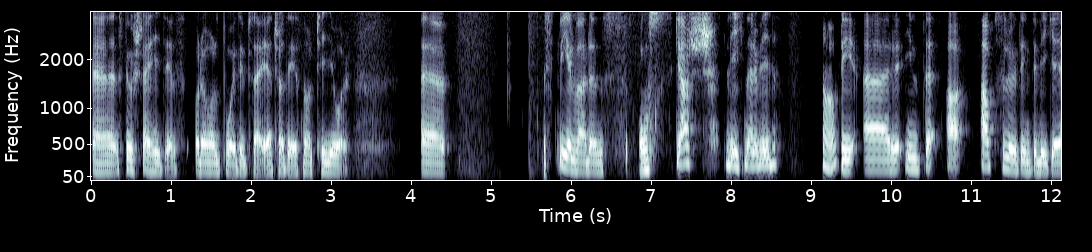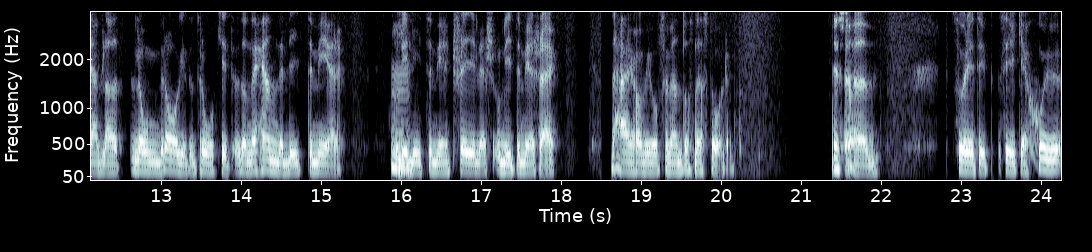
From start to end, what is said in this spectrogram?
är eh, största hittills. Och det har hållit på i typ här, jag tror att det är snart tio år. Eh, spelvärldens Oscars liknar det vid. Ja. Det är inte, absolut inte lika jävla långdraget och tråkigt. Utan det händer lite mer. Och det är Mm. lite mer trailers och lite mer så här. Det här har vi att förvänta oss nästa år. Typ. Just det. Ehm, så är det typ cirka 7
